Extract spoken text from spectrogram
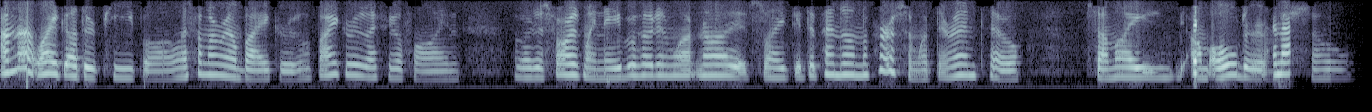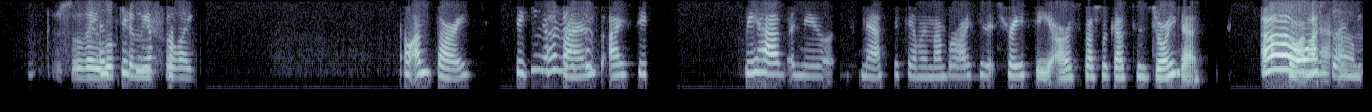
I'm not like other people unless I'm around bikers. With bikers, I feel fine. But as far as my neighborhood and whatnot, it's like it depends on the person what they're into. Some I I'm older, and that, so so they look to me for like. Oh, I'm sorry. Speaking of oh, friends, I see we have a new NAASCA family member. I see that Tracy, our special guest, has joined us. Oh, so awesome! Unmute,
